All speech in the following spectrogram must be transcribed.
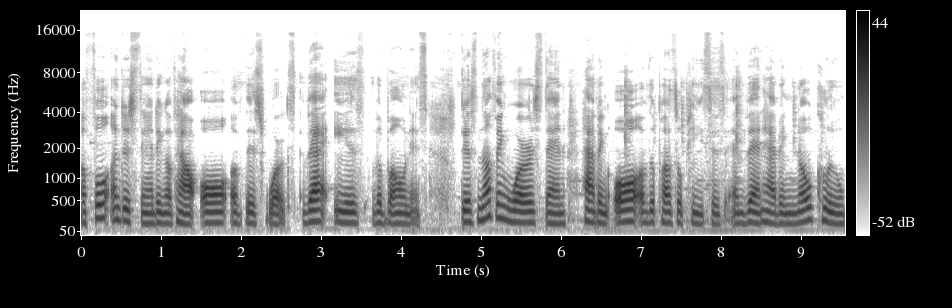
a full understanding of how all of this works. That is the bonus. There's nothing worse than having all of the puzzle pieces and then having no clue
